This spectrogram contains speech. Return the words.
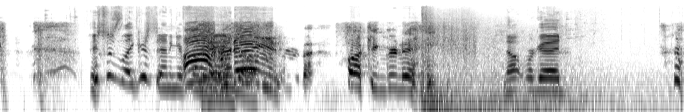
It's just like you're standing in ah, front ah of a window. grenade. That fucking grenade. No, we're good.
